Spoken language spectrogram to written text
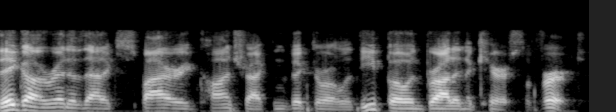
They got rid of that expiring contract in Victor Oladipo and brought in a Caris LeVert.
